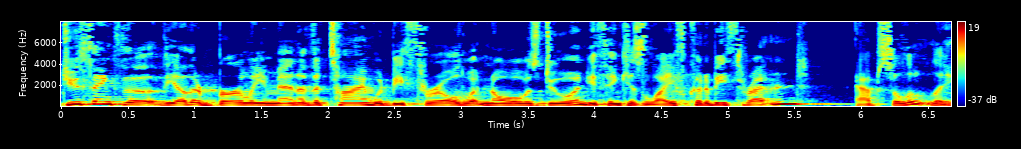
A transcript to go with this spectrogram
Do you think the, the other burly men of the time would be thrilled what Noah was doing? Do you think his life could have been threatened? Absolutely.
